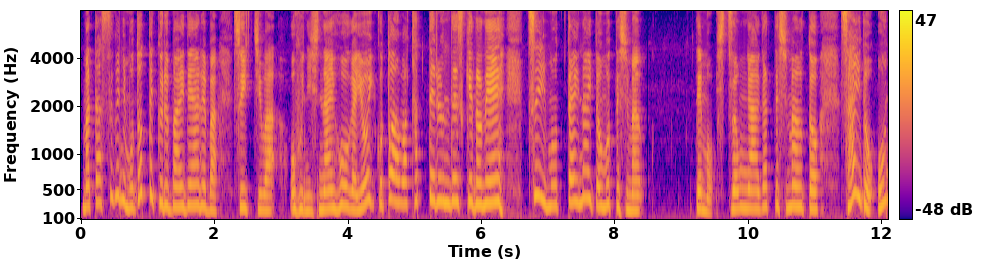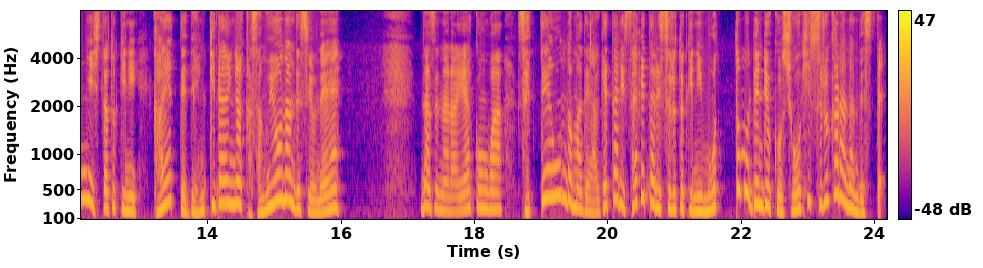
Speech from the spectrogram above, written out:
またすぐに戻ってくる場合であれば、スイッチはオフにしない方が良いことは分かってるんですけどね、ついもったいないと思ってしまう。でも室温が上がってしまうと、再度オンにした時にかえって電気代がかさむようなんですよね。なぜならエアコンは設定温度まで上げたり下げたりするときに最も電力を消費するからなんですって。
